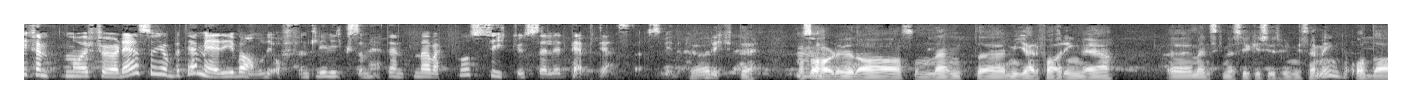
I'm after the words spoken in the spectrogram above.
i 15 år før det, så jobbet jeg mer i vanlig offentlig virksomhet. Enten det har vært på sykehus eller PP-tjeneste osv. ja, riktig. Og så har du da, som nevnt, eh, mye erfaring med eh, mennesker med psykisk utviklingshemming, og da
